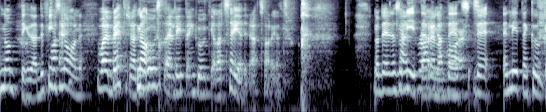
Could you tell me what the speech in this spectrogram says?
någonting där. Det finns någon... vad är bättre att No. ghosta en liten kuk eller att säga det där sarget? No, den är så Can't liten redan att det är, ett- det är en liten kuk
